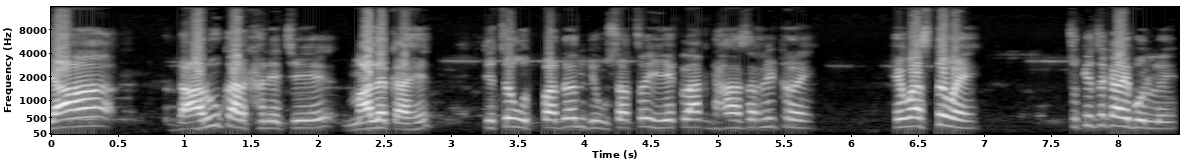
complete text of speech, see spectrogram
ज्या दारू कारखान्याचे मालक आहेत त्याचं उत्पादन दिवसाचं एक लाख दहा हजार लिटर आहे. हे वास्तव आहे. चुकीचं काय बोललोय?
